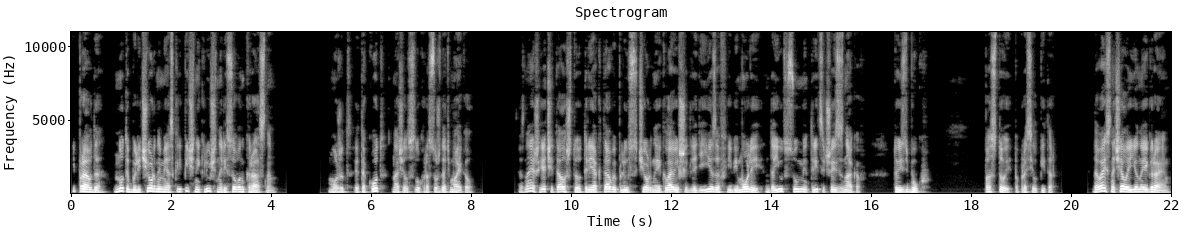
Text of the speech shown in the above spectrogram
И правда, ноты были черными, а скрипичный ключ нарисован красным. Может, это код? Начал вслух рассуждать Майкл. Знаешь, я читал, что три октавы плюс черные клавиши для диезов и бемолей дают в сумме 36 знаков, то есть букв. «Постой», — попросил Питер. «Давай сначала ее наиграем,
